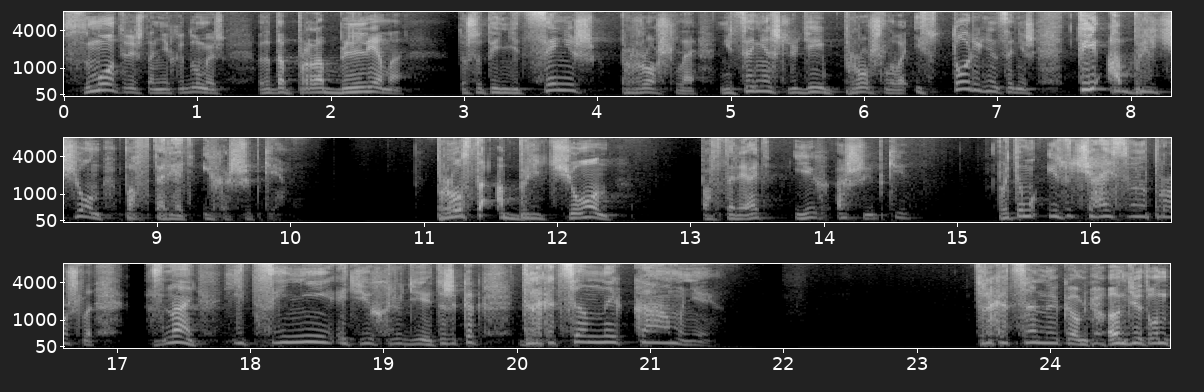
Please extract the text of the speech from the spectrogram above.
Смотришь на них и думаешь, вот это проблема, то, что ты не ценишь прошлое, не ценишь людей прошлого, историю не ценишь, ты обречен повторять их ошибки. Просто обречен повторять их ошибки. Поэтому изучай свое прошлое, знай и цени этих людей. Это же как драгоценные камни. Драгоценные камни. А нет, он,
